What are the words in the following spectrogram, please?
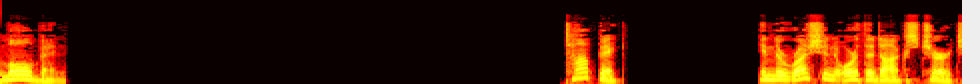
Molben In the Russian Orthodox Church,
